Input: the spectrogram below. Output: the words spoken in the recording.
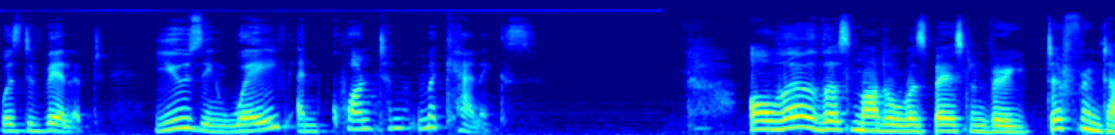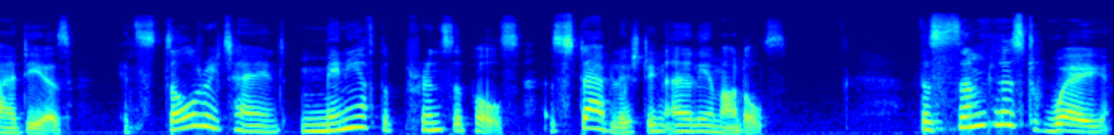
was developed using wave and quantum mechanics. Although this model was based on very different ideas, it still retained many of the principles established in earlier models. The simplest way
